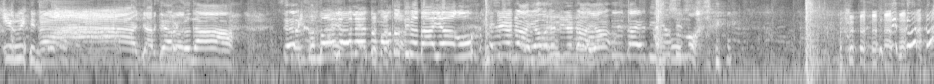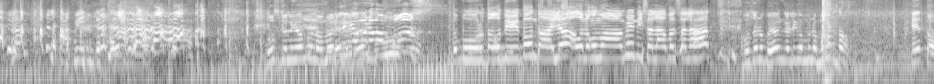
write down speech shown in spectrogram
Irwin! Ah, si Argon. Na. Daya na ito! Mga to tinadaya ako! Hindi dinadaya, wala dinadaya. Dinadaya dito. Ayusin mo kasi. Lamin! Boss, galingan mo naman. Galingan mo naman, boss! Naburot ako dito! Ang daya! Walang umamin! Isa laban sa lahat! Boss, ano ba yan? Galingan mo naman. Ito. Ito.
